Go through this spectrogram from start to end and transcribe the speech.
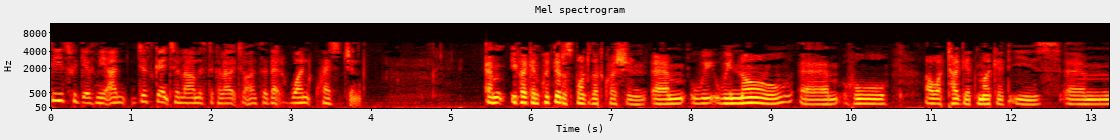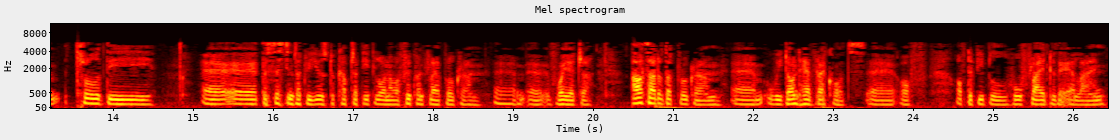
please forgive me. I'm just going to allow Mr. Kalawe to answer that one question. Um, if I can quickly respond to that question, um, we we know um, who our target market is um, through the uh, uh, the systems that we use to capture people on our frequent flyer program, um, uh, Voyager. Outside of that program, um, we don't have records uh, of of the people who fly into the airline.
